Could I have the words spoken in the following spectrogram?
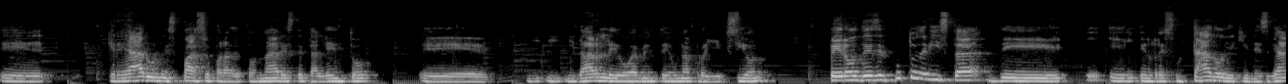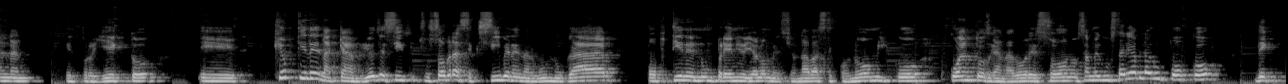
eh, crear un espacio para detonar este talento y, darle obviamente una proyección, pero desde el punto de vista de e, el, resultado de quienes ganan el proyecto, eh, ¿qué obtienen a cambio? Es decir, sus obras se exhiben en algún lugar, obtienen un premio, ya lo mencionabas, económico, cuántos ganadores son. O sea, me gustaría hablar un poco de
